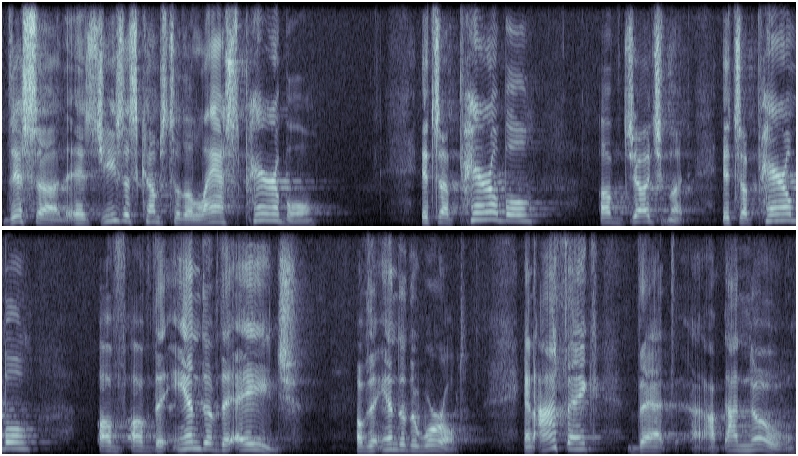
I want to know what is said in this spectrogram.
this, uh, as Jesus comes to the last parable, it's a parable of judgment. It's a parable of, of the end of the age, of the end of the world. And I think that, I, I know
